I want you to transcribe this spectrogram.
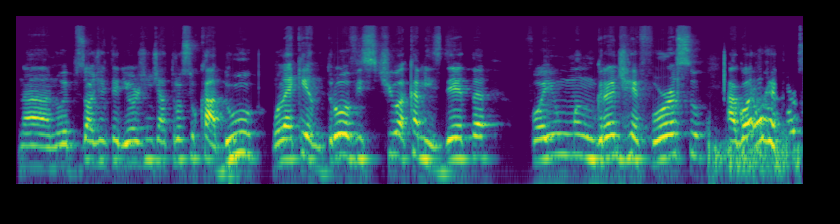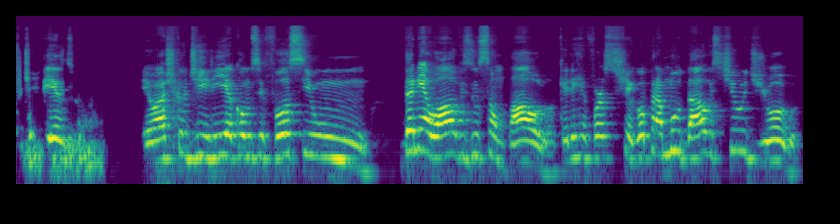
Na, no episódio anterior, a gente já trouxe o Cadu, o moleque entrou, vestiu a camiseta, foi um, um grande reforço. Agora um reforço de peso. Eu acho que eu diria como se fosse um Daniel Alves no São Paulo. Aquele reforço chegou para mudar o estilo de jogo.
